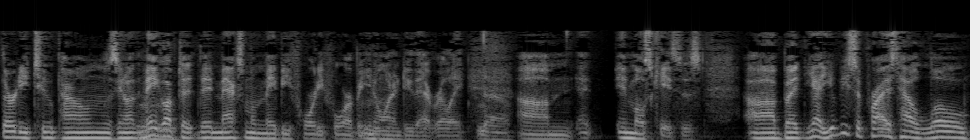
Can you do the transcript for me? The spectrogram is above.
32 pounds, you know, it may go up to the maximum may be 44, but you don't want to do that really. No. Um, in most cases. Uh, but yeah, you'd be surprised how low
